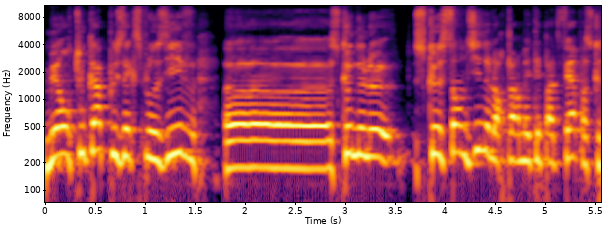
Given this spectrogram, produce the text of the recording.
mais en tout cas plus explosive. Euh, ce, que ne le, ce que Sandy ne leur permettait pas de faire parce que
